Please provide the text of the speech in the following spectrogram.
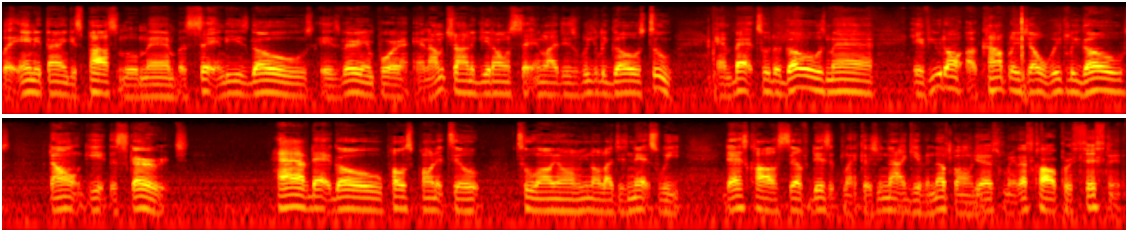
But anything is possible, man. But setting these goals is very important, and I'm trying to get on setting like these weekly goals too. And back to the goals, man. If you don't accomplish your weekly goals, don't get discouraged. Have that goal, postpone it till to um, you know, like just next week that's called self discipline because you're not giving up on it. Yes, man. That's called persistence.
